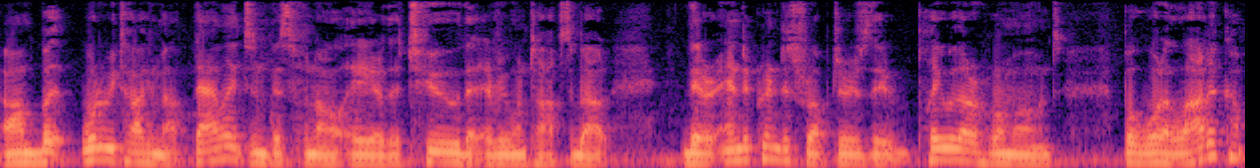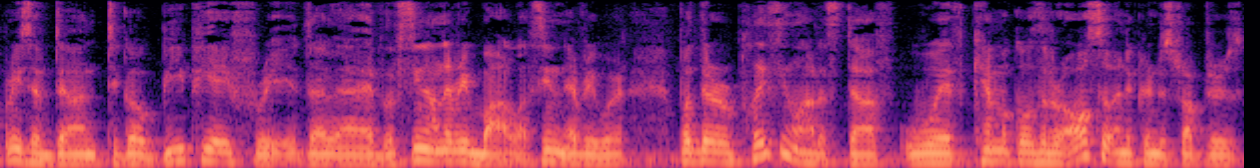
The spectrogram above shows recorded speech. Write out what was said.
Um, but what are we talking about? Phthalates and bisphenol A are the two that everyone talks about. They're endocrine disruptors. They play with our hormones. But what a lot of companies have done to go BPA free, I've I've seen on every bottle, I've seen it everywhere, but they're replacing a lot of stuff with chemicals that are also endocrine disruptors,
